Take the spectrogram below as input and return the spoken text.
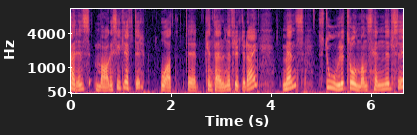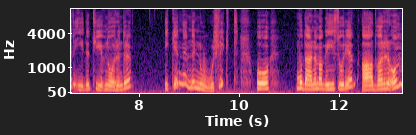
herres magiske krefter, og at eh, kentaurene frykter deg, mens store trollmannshendelser i det tyvende århundre ikke nevner noe slikt, og moderne magihistorie advarer om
